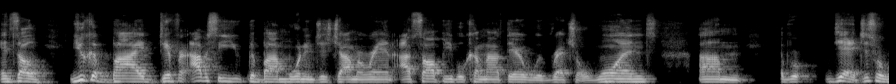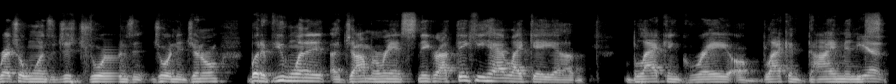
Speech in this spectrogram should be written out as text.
And so you could buy different, obviously, you could buy more than just Ja Morant I saw people come out there with retro ones. Um, yeah, just with retro ones or just Jordans and Jordan in general. But if you wanted a Ja Morant sneaker, I think he had like a um, black and gray or black and diamond. He had,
